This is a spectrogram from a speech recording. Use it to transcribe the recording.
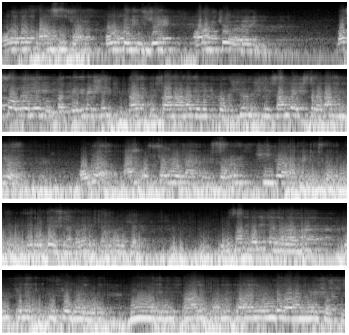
Orada Fransızca, Portekizce, Arapça öğrenin. Nasıl oluyor demeyin. Bak benim eşim dört lisanı ana dilini konuşuyor, üç lisan da ekstradan biliyor. Oluyor. Ben Rusça'yı öğrenmek istiyorum, Çince öğrenmek istiyorum. İnsanlarıyla beraber ülkenin kültürlerini, dinlerini, tarihlerini, değerlerini de öğrenmeye çalışın.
